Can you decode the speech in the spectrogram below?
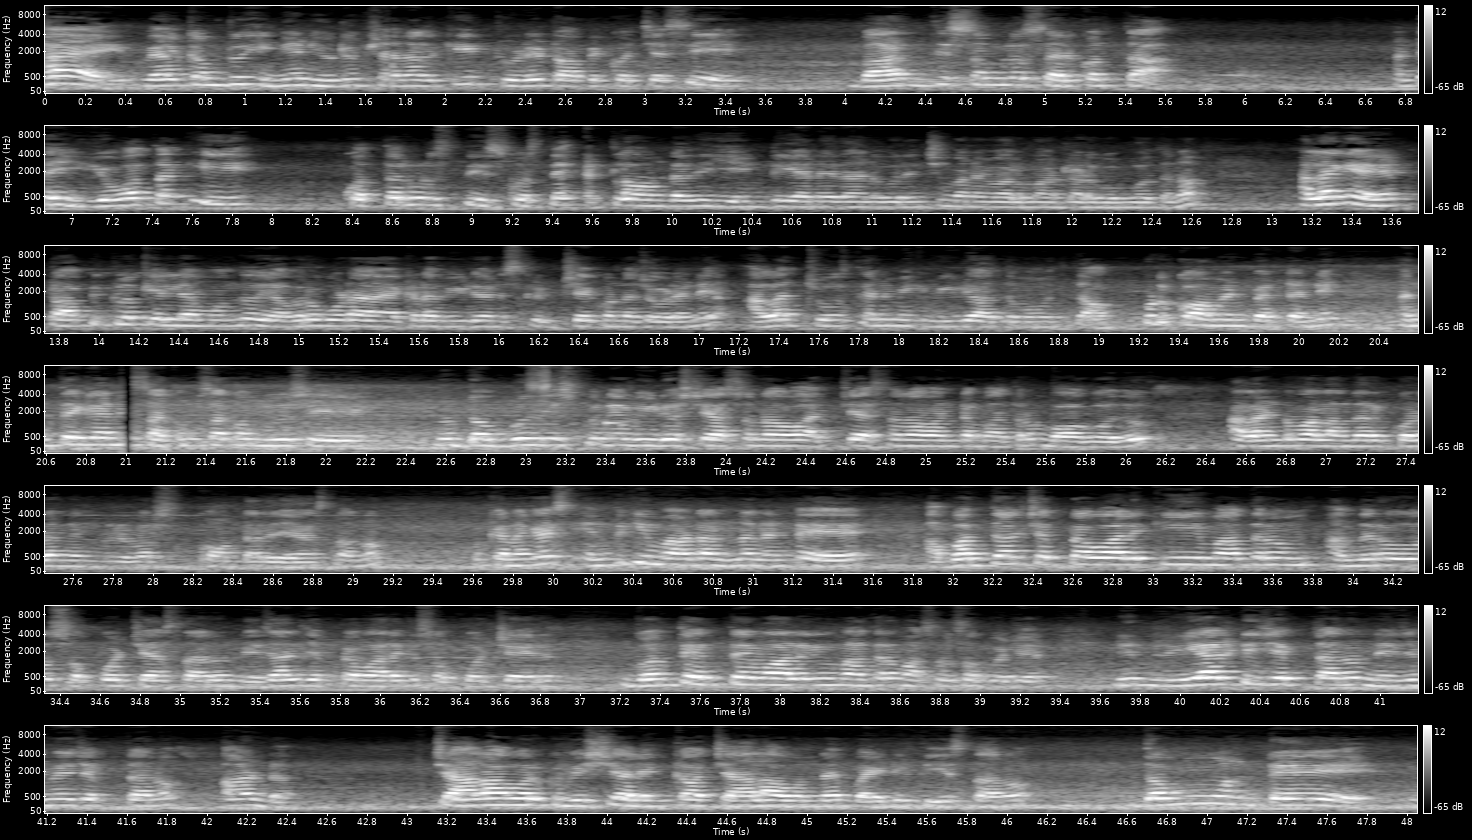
Hi welcome to Indian YouTube ఛానల్కి today topic వచ్చేసి భారతదేశంలో సరికొత్త అంటే యువతకి కొత్త రూల్స్ తీసుకొస్తే ఎట్లా ఉంటుంది ఏంటి అనే దాని గురించి మనం ఇవాళ మాట్లాడుకోబోతున్నాం. అలాగే టాపిక్లోకి వెళ్ళే ముందు ఎవరు కూడా ఎక్కడ వీడియోని స్క్రిప్ట్ చేయకుండా చూడండి. అలా చూస్తేనే మీకు వీడియో అర్థమవుతుంది. అప్పుడు కామెంట్ పెట్టండి. అంతేగాని సగం సగం చూసి నువ్వు డబ్బులు తీసుకునే వీడియోస్ చేస్తున్నావు అది చేస్తున్నావు అంటే మాత్రం బాగోదు. అలాంటి వాళ్ళందరికీ కూడా నేను రివర్స్ కౌంటర్ చేస్తాను. ఓకేనా గైస్ ఎందుకు ఈ మాట అంటున్నానంటే అబద్ధాలు చెప్పే వాళ్ళకి మాత్రం అందరూ సపోర్ట్ చేస్తారు నిజాలు చెప్పే వాళ్ళకి సపోర్ట్ చేయరు గొంతు ఎత్తే వాళ్ళకి మాత్రం అసలు సపోర్ట్ చేయరు. నేను రియాలిటీ చెప్తాను నిజమే చెప్తాను అండ్ చాలా వరకు విషయాలు ఇంకా చాలా ఉన్నాయి బయటికి తీస్తాను. దమ్ము ఉంటే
